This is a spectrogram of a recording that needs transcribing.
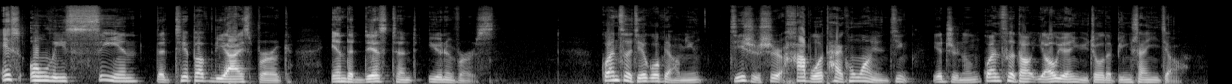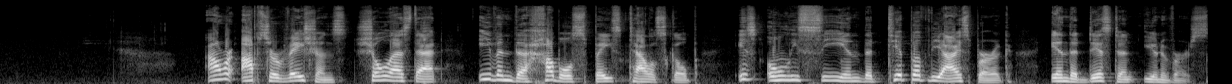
is only seeing the tip of the iceberg in the distant universe. 观测结果表明，即使是哈勃太空望远镜，也只能观测到遥远宇宙的冰山一角。Our observations show us that even the Hubble Space Telescope is only seeing the tip of the iceberg in the distant universe.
